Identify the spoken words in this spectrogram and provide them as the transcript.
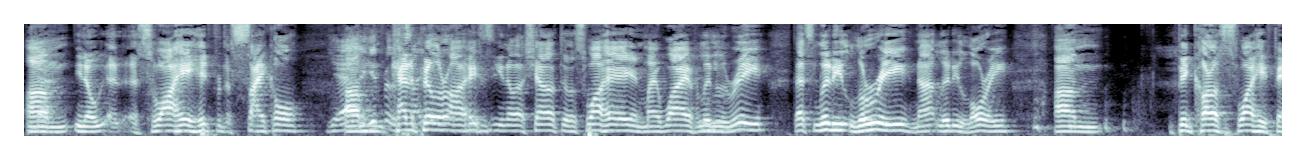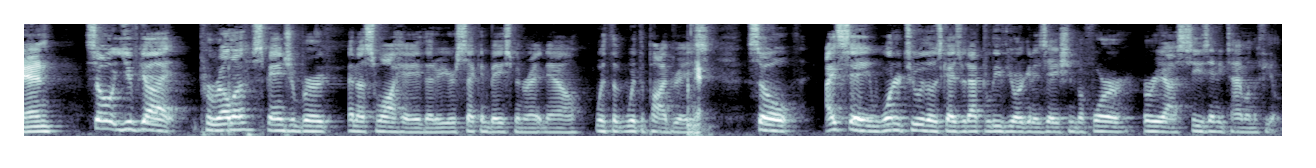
Um, You know, uh, Asuaje hit for the cycle. Yeah, um, hit for the Caterpillar cycle. Eyes. You know, a shout out to Asuaje and my wife Liddy Lurie. That's Liddy Lurie, not Liddy Laurie. Um, big Carlos Asuaje fan. So you've got Pirela, Spangenberg, and Asuaje that are your second baseman right now with the with the Padres. So I say one or two of those guys would have to leave the organization before Urias sees any time on the field.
